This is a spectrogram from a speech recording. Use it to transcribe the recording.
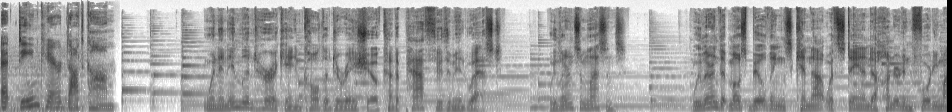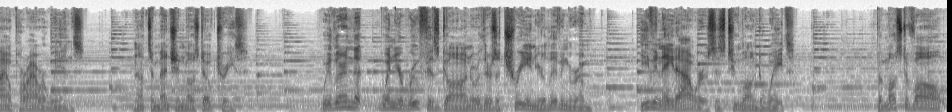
at deancare.com. When an inland hurricane called the Derecho cut a path through the Midwest, we learned some lessons. We learned that most buildings cannot withstand 140 mile per hour winds, not to mention most oak trees. We learned that when your roof is gone or there's a tree in your living room, even eight hours is too long to wait. but most of all,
